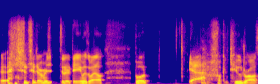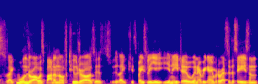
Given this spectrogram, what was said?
to their to their team as well. But yeah, fucking two draws. Like one draw was bad enough. Two draws is like it's basically you, you need to win every game for the rest of the season.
